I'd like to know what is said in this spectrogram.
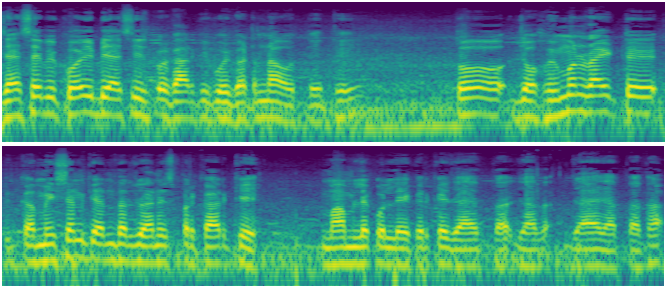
जैसे भी कोई भी ऐसी प्रकार की कोई घटना होती थी तो जो ह्यूमन राइट कमीशन के अंदर जो है ना, इस प्रकार के मामले को लेकर के जाया जाया जाता था।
